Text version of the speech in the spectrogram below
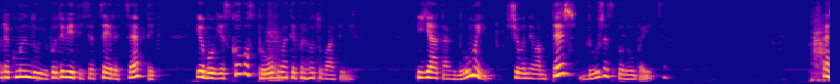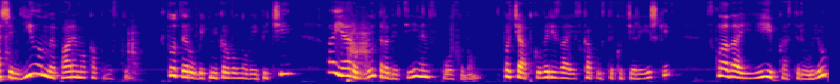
рекомендую подивитися цей рецептик і обов'язково спробувати приготувати їх. І я так думаю, що вони вам теж дуже сподобаються. Першим ділом ми паримо капусту. Хто це робить в мікроволновій печі, а я роблю традиційним способом. Спочатку вирізаю з капусти кочеришки, складаю її в кастрюлю.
